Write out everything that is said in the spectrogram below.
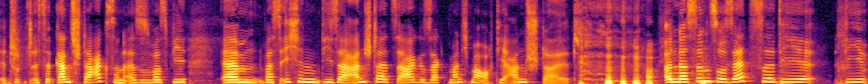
äh, ganz stark sind. Also sowas wie, ähm, was ich in dieser Anstalt sage, sagt manchmal auch die Anstalt. Und das sind so Sätze, die, die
